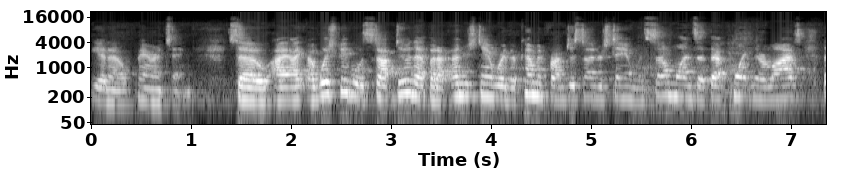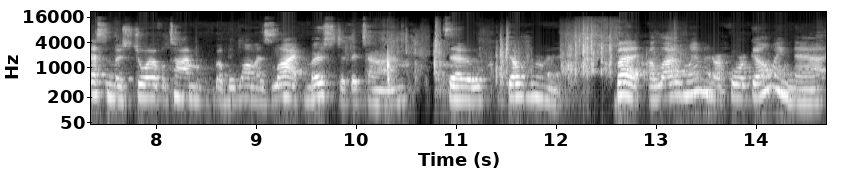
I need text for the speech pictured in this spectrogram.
you know, parenting. So I, I- I wish people would stop doing that, but I understand where they're coming from. Just understand when someone's at that point in their lives, that's the most joyful time of a woman's life most of the time. So don't ruin it. But a lot of women are foregoing that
